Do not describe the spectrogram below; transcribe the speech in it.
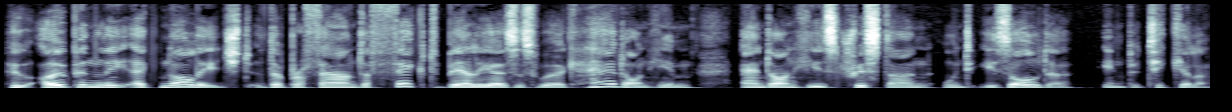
who openly acknowledged the profound effect Berlioz's work had on him and on his Tristan und Isolde in particular.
